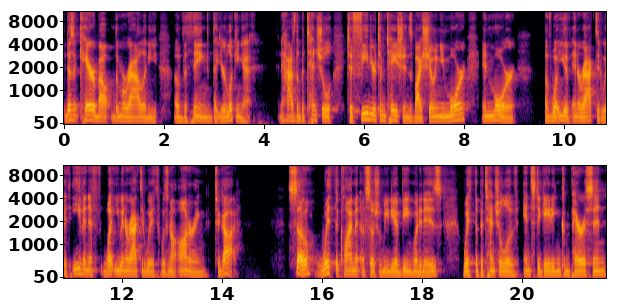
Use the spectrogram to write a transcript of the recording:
It doesn't care about the morality of the thing that you're looking at. And it has the potential to feed your temptations by showing you more and more of what you have interacted with, even if what you interacted with was not honoring to God. So, with the climate of social media being what it is, with the potential of instigating comparison,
